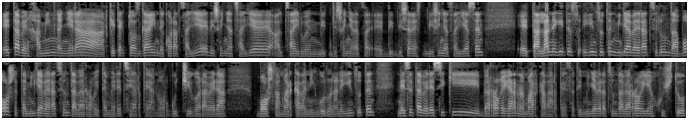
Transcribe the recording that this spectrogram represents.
eta Benjamin gainera arkitektuaz gain dekoratzaile, diseinatzaile, altzairuen eh, diseinatzailea zen, eta lan egite egin zuten mila bederatzerun da bost, eta mila bederatzerun da berrogeita meretzi artean, hor gutxi gora bera bost amarkadan inguru lan egin zuten, nez eta bereziki berrogei garen amarkada arte, zati mila bederatzerun da berrogeien justu,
